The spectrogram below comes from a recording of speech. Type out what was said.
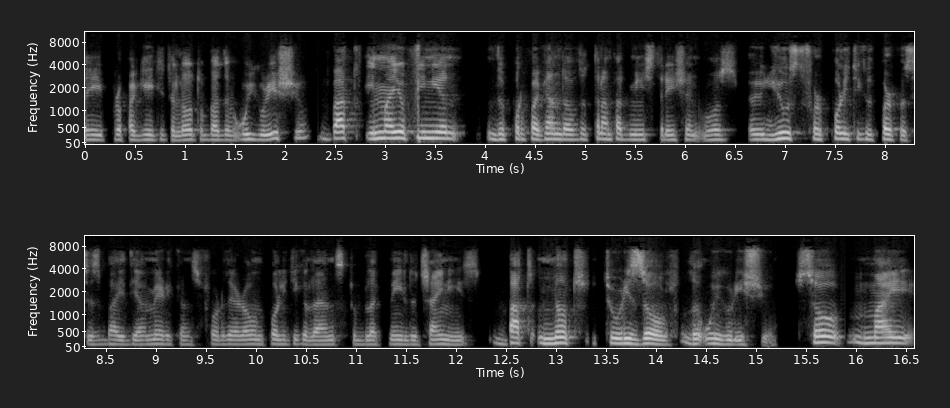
they propagated a lot about the Uyghur issue. But in my opinion, the propaganda of the Trump administration was uh, used for political purposes by the Americans for their own political ends to blackmail the Chinese, but not to resolve the Uyghur issue. So my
